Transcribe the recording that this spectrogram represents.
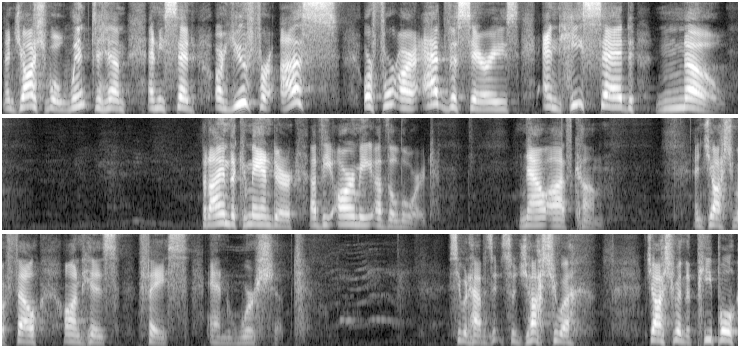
And Joshua went to him and he said, Are you for us or for our adversaries? And he said, No. But I am the commander of the army of the Lord. Now I've come. And Joshua fell on his face and worshiped. See what happens? So Joshua Joshua and the people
